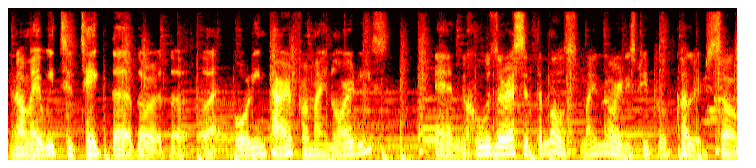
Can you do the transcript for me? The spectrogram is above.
You know, maybe to take the the, the, the voting power from minorities. And who was arrested the most? Minorities, people of color. So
